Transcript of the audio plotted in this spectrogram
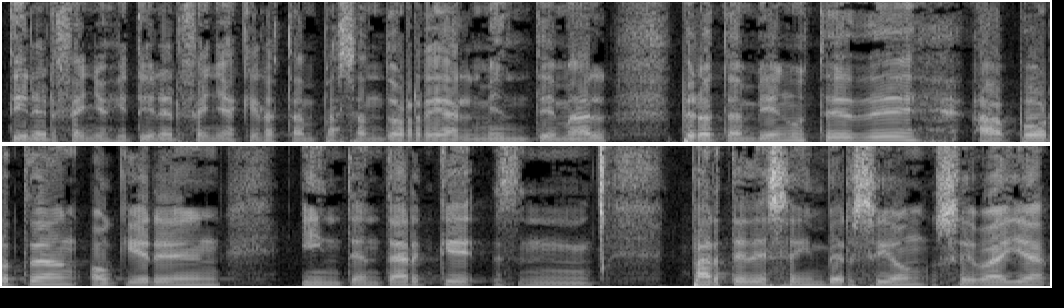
tinerfeños y tinerfeñas que lo están pasando realmente mal, pero también ustedes aportan o quieren intentar que mm, parte de esa inversión se vaya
